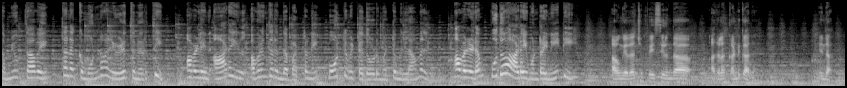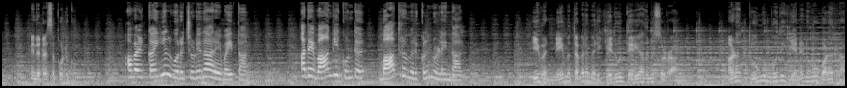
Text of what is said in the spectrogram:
சம்யுக்தாவை தனக்கு முன்னால் இழுத்து நிறுத்தி அவளின் ஆடையில் அவிழ்ந்திருந்த பட்டனை போட்டுவிட்டதோடு மட்டுமில்லாமல் அவளிடம் புது ஆடை ஒன்றை நீட்டி அவங்க ஏதாச்சும் பேசியிருந்தா அதெல்லாம் கண்டுக்காத. இந்தா இந்த ட்ரெஸ்ஸை போட்டுக்கோ. அவள் கையில் ஒரு சுடிதாரை வைத்தான். அதை வாங்கிக் கொண்டு பாத்ரூமிற்குள் நுழைந்தாள். இவன் நேம தவிர வேற எதுவும் தெரியாதுன்னு சொல்றா. ஆனா தூங்கும்போது என்னென்னமோ வளர்றா.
